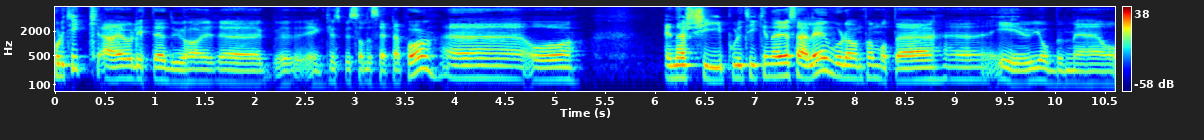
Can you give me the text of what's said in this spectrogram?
politikk er jo litt det du har eh, egentlig spesialisert deg på. Eh, og energipolitikken deres særlig. Hvordan på en måte eh, EU jobber med å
